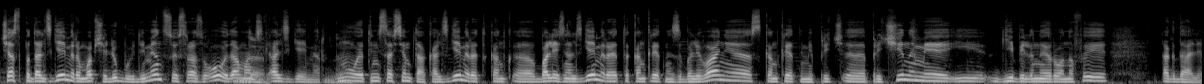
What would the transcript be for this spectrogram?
часто под Альцгеймером вообще любую деменцию сразу, ой, да, Да. Альц- Альцгеймер. Да. Ну, это не совсем так. Альцгеймер, это кон- э, болезнь Альцгеймера, это конкретное заболевание с конкретными прич- э, причинами и гибели нейронов и так далее.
